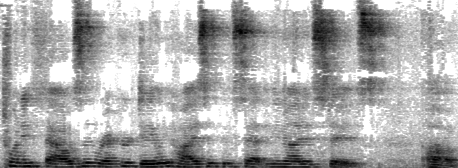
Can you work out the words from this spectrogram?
20,000 record daily highs had been set in the United States. Uh,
